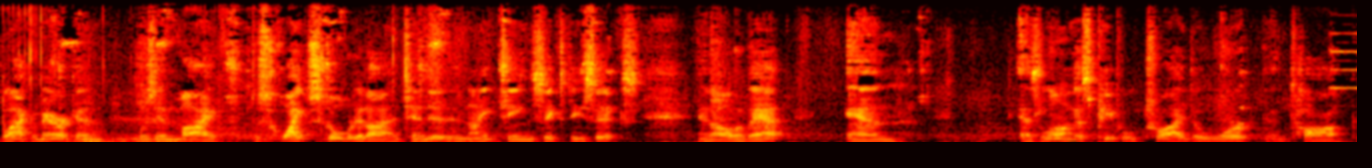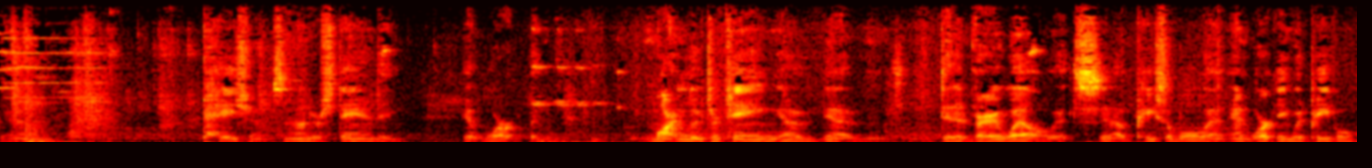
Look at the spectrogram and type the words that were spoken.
Black American was in my this white school that I attended in 1966, and all of that, and as long as people tried to work and talk and patience and understanding, it worked. But Martin Luther King, you know, you know, did it very well. It's you know peaceable and, and working with people.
